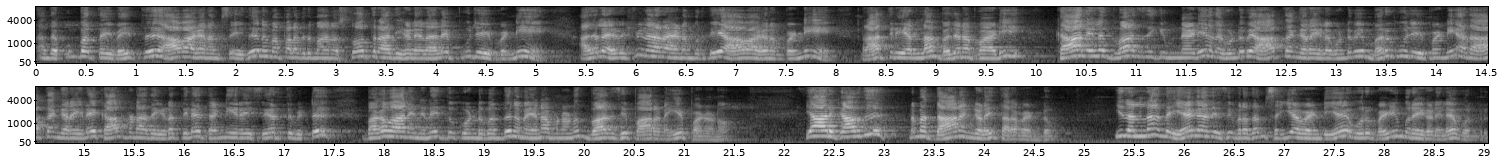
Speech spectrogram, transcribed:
அந்த கும்பத்தை வைத்து ஆவாகனம் செய்து நம்ம பல விதமான ஸ்தோத்திராதிகளாலே பூஜை பண்ணி அதில் லட்சுமி நாராயணமூர்த்தியை ஆவாகனம் பண்ணி ராத்திரியெல்லாம் பஜனை பாடி காலையில் துவாதசிக்கு முன்னாடி அதை கொண்டு போய் ஆத்தங்கரையில் கொண்டு போய் மறுபூஜை பண்ணி அந்த ஆத்தங்கரையிலே கால்படாத இடத்திலே தண்ணீரை சேர்த்து விட்டு பகவானை நினைத்து கொண்டு வந்து நம்ம என்ன பண்ணணும்? துவாதசி பாரணையை பண்ணணும். யாருக்காவது நம்ம தானங்களை தர வேண்டும். இதெல்லாம் அந்த ஏகாதசி விரதம் செய்ய வேண்டிய ஒரு வழிமுறைகளிலே ஒன்று.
